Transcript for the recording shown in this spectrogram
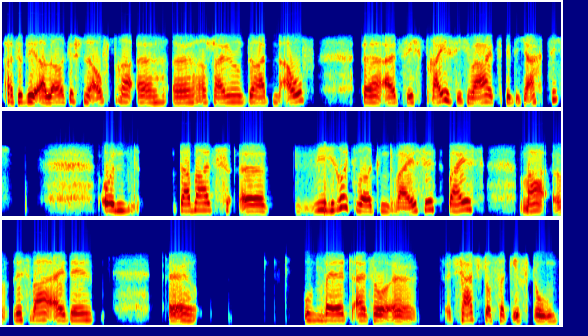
Also die allergischen Auftra äh, äh, Erscheinungen traten auf, äh, als ich 30 war, jetzt bin ich 80. Und damals, äh, wie ich rückwirkend weiß, weiß war, das war eine äh, Umwelt, also äh, Schadstoffvergiftung.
